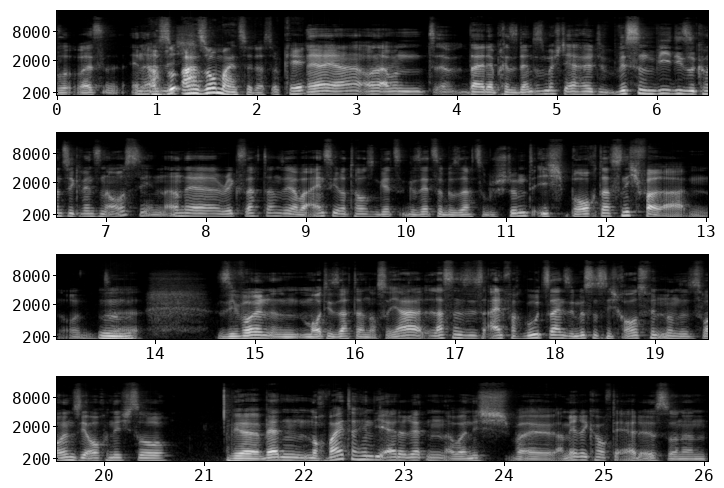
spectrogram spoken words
So, weißt du? Ach so, ach so meinst du das, okay? Ja, ja, und, und äh, da er der Präsident ist, möchte er halt wissen, wie diese Konsequenzen aussehen. Und der Rick sagt dann so, ja, aber eins ihrer tausend Ge- Gesetze besagt so bestimmt, ich brauche das nicht verraten. Und Mhm. äh, sie wollen, und Morty sagt dann noch so, ja, lassen Sie es einfach gut sein, Sie müssen es nicht rausfinden und das wollen Sie auch nicht so. Wir werden noch weiterhin die Erde retten, aber nicht, weil Amerika auf der Erde ist, sondern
